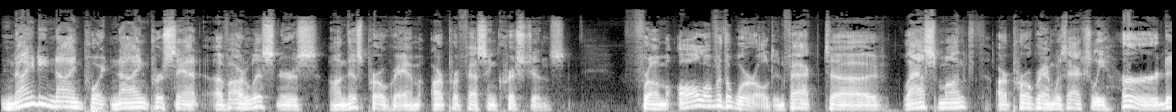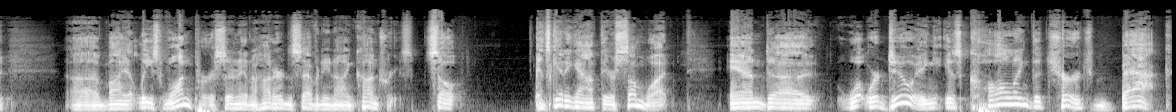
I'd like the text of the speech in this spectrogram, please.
99.9% of our listeners on this program are professing Christians from all over the world. In fact, uh, last month, our program was actually heard uh, by at least one person in 179 countries. So it's getting out there somewhat. And uh, what we're doing is calling the church back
